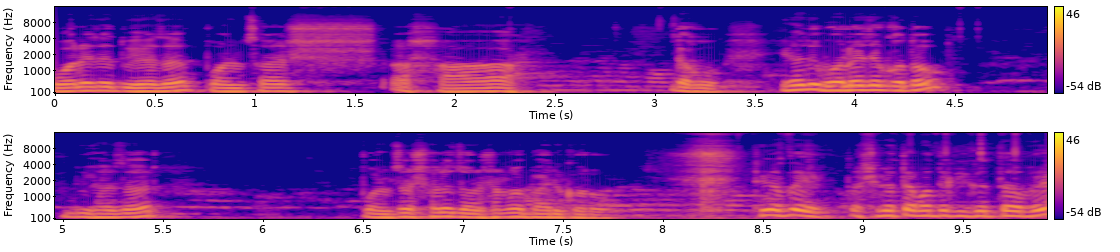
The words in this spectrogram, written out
বলে যে দুই হাজার পঞ্চাশ হা দেখো, এটা যদি বলে যে কত? দুই হাজার পঞ্চাশ সালে জনসংখ্যা বাইর করো। ঠিক আছে? তো সেক্ষেত্রে আমাদের কী করতে হবে?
